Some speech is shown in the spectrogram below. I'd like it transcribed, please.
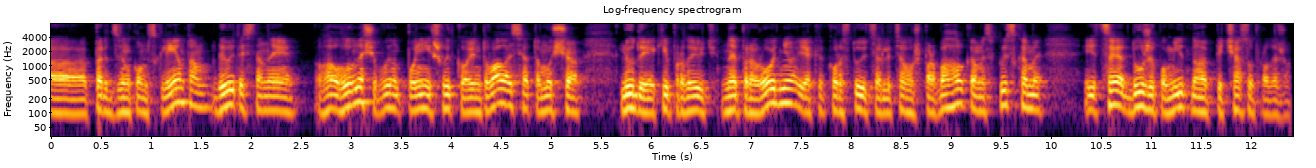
е, перед дзвінком з клієнтом, дивитесь на неї. Головне, щоб ви по ній швидко орієнтувалися, тому що люди, які продають неприродньо, які користуються для цього шпаргалками, списками, і це дуже помітно під час у продажу.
